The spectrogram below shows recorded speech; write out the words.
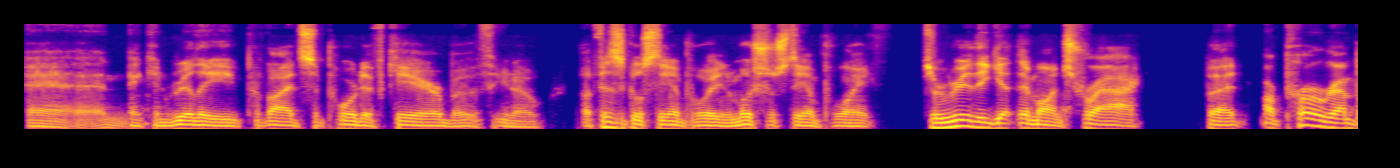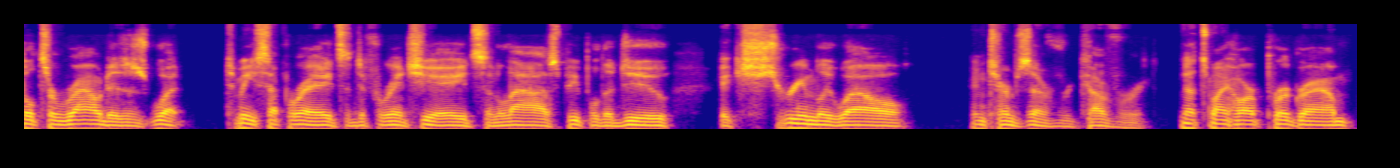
and and can really provide supportive care, both, you know, a physical standpoint and emotional standpoint to really get them on track but our program built around it is what to me separates and differentiates and allows people to do extremely well in terms of recovery. That's my HARP program.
